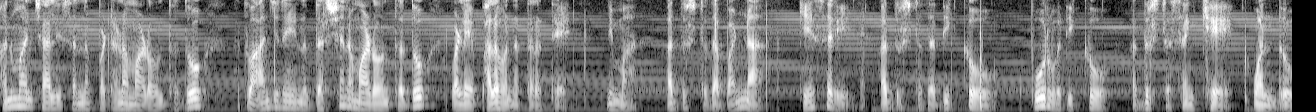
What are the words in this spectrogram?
ಹನುಮಾನ್ ಚಾಲೀಸನ್ನು ಪಠಣ ಮಾಡುವಂಥದ್ದು ಅಥವಾ ಆಂಜನೇಯನ ದರ್ಶನ ಮಾಡುವಂಥದ್ದು ಒಳ್ಳೆಯ ಫಲವನ್ನು ತರುತ್ತೆ. ನಿಮ್ಮ ಅದೃಷ್ಟದ ಬಣ್ಣ, ಕೇಸರಿ, ಅದೃಷ್ಟದ ದಿಕ್ಕು, ಪೂರ್ವ ದಿಕ್ಕು, ಅದೃಷ್ಟ ಸಂಖ್ಯೆ ಒಂದು.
